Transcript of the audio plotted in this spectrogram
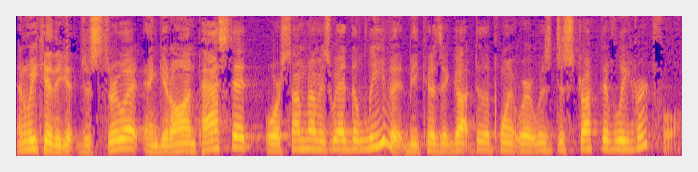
And we could get just through it and get on past it, or sometimes we had to leave it because it got to the point where it was destructively hurtful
